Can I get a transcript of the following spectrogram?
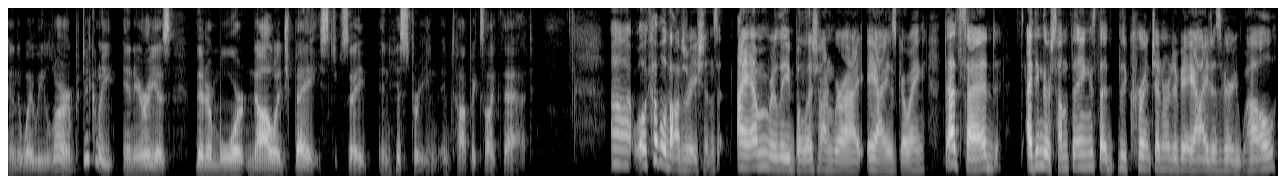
and the way we learn, particularly in areas that are more knowledge based, say in history and, topics like that? Uh, well, a couple of observations. I am really bullish on where I, AI is going. That said, I think there's some things that the current generative AI does very well.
